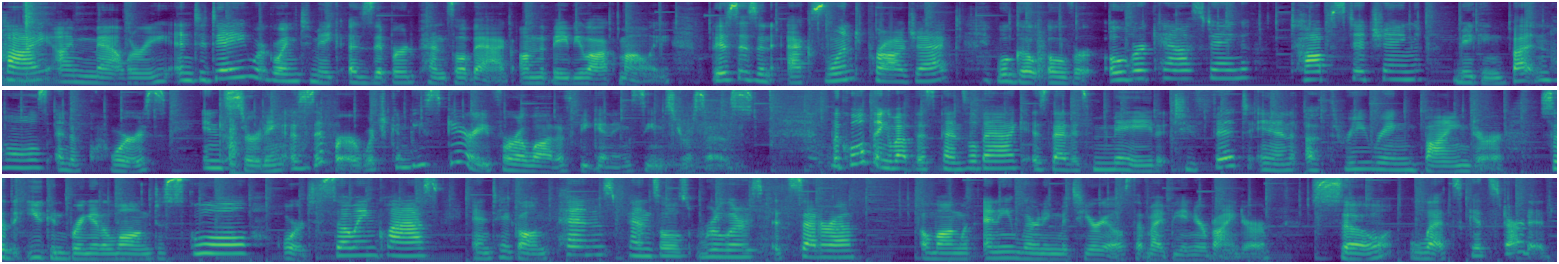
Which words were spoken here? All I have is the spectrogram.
Hi, I'm Mallory, and today we're going to make a zippered pencil bag on the Baby Lock Molly. This is an excellent project. We'll go over overcasting, top stitching, making buttonholes, and of course, inserting a zipper, which can be scary for a lot of beginning seamstresses. The cool thing about this pencil bag is that it's made to fit in a three ring binder so that you can bring it along to school or to sewing class and take along pens, pencils, rulers, etc. along with any learning materials that might be in your binder. So let's get started.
